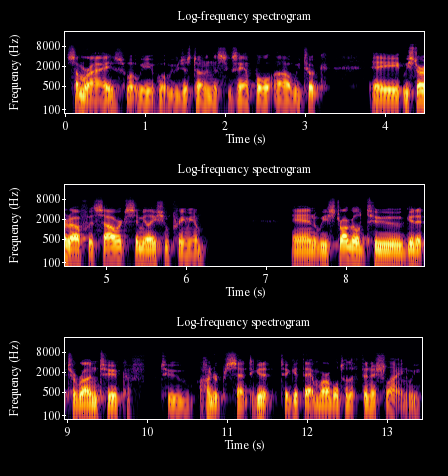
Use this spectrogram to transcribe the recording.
summarize what we what we've just done in this example, uh, we took a we started off with SolidWorks Simulation Premium, and we struggled to get it to run to to 100% to get it to get that marble to the finish line. We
